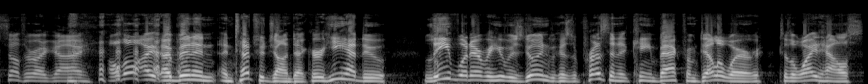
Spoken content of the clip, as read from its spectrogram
That's not the right guy. Although I, I've been in, in touch with John Decker, he had to leave whatever he was doing because the president came back from Delaware to the White House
